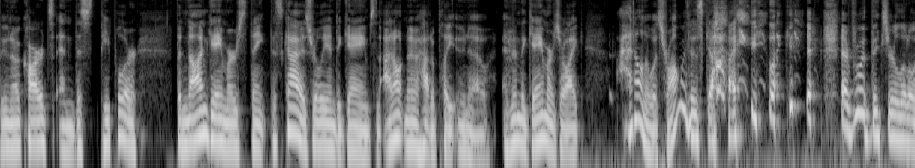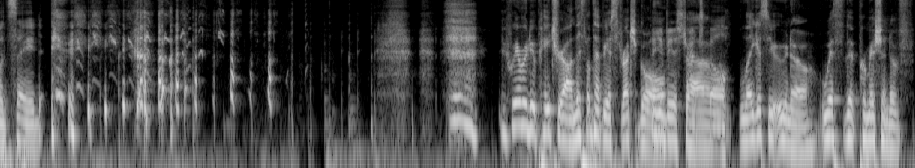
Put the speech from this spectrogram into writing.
Uno cards, and this people are the non gamers think this guy is really into games, and I don't know how to play Uno, and then the gamers are like. I don't know what's wrong with this guy. like everyone thinks you're a little insane. If we ever do Patreon, this will that be a stretch goal. Um, It could be a stretch goal. Legacy Uno with the permission of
